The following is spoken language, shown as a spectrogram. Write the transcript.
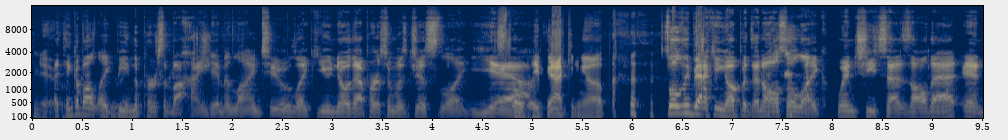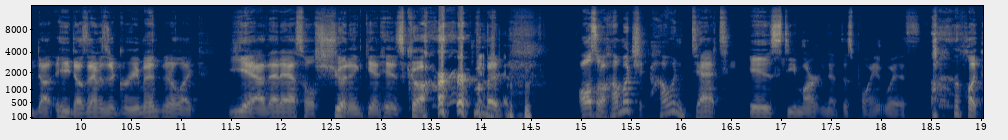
No. i think about like being the person behind him in line too like you know that person was just like yeah slowly backing up. slowly backing up, but then also like when she says all that and uh, he doesn't have his agreement, they're like, "Yeah, that asshole shouldn't get his car." but also, how much, how in debt is Steve Martin at this point? With like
